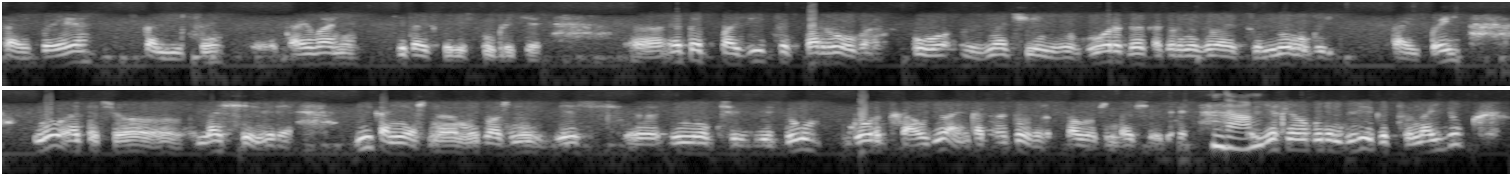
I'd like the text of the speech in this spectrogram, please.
Тайбэя, столицы э, Тайваня, Китайской Республики. Э, это позиция второго по значению города, который называется Новый Тайпей. Ну, это все на севере. И, конечно, мы должны здесь э, иметь в виду город Хаудюань, который тоже расположен на севере. Да. Если мы будем двигаться на юг,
